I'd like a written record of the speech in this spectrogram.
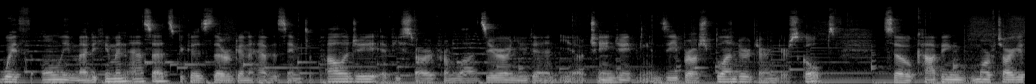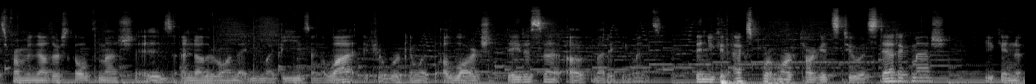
with only metahuman assets because they're going to have the same topology if you started from LOD zero and you didn't you know change anything in ZBrush Blender during your sculpts. So copying morph targets from another skeletal mesh is another one that you might be using a lot if you're working with a large data set of metahumans. Then you can export morph targets to a static mesh, you can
